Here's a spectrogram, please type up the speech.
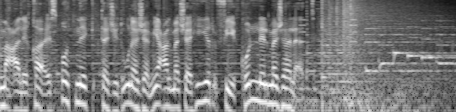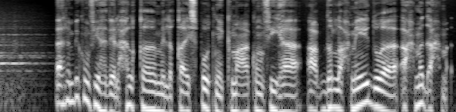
مع لقاء سبوتنيك تجدون جميع المشاهير في كل المجالات. أهلا بكم في هذه الحلقة من لقاء سبوتنيك معكم فيها عبد الله حميد وأحمد أحمد.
